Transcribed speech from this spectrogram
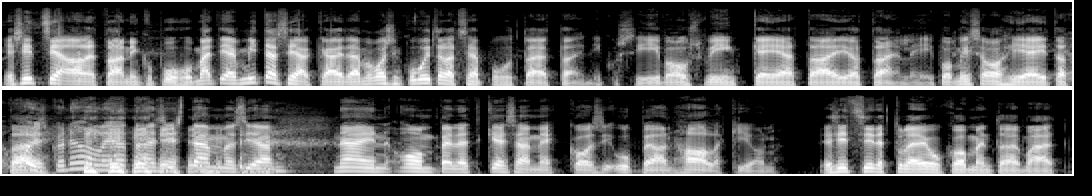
Ja sitten siellä aletaan niinku puhua. Mä en tiedä, mitä siellä käydään. Mä voisin kuvitella, että siellä puhutaan jotain niinku siivousvinkkejä tai jotain leipomisohjeita. Tai... Voisiko ne olla jotain siis tämmöisiä, näin ompelet kesämekkoosi upean halkion. Ja sitten sinne tulee joku kommentoimaan, että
